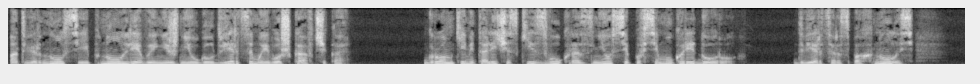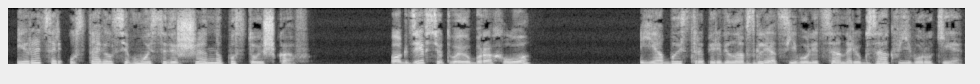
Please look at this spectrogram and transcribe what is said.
отвернулся и пнул левый нижний угол дверцы моего шкафчика. Громкий металлический звук разнесся по всему коридору. Дверца распахнулась, и рыцарь уставился в мой совершенно пустой шкаф. «А где все твое барахло?» Я быстро перевела взгляд с его лица на рюкзак в его руке,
